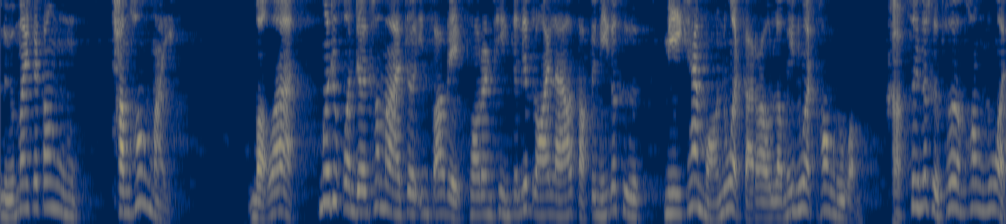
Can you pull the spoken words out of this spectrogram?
หรือไม่ก็ต้องทำห้องใหม่ บอกว่าเมื่อทุกคนเดินเข้ามาเจออินฟราเรดควอรันทีนกันเรียบร้อยแล้ว ต่อไปนี้ก็คือมีแค่หมอนวดกับเรา เราไม่นวดห้องรวมครับซึ่งก็คือเพิ่มห้องนวด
